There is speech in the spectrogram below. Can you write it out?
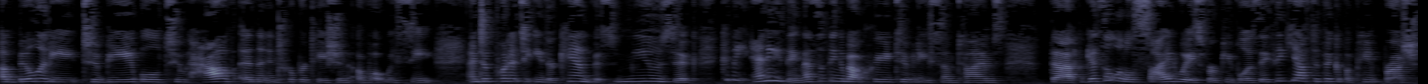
ability to be able to have an interpretation of what we see and to put it to either canvas, music, it could be anything. That's the thing about creativity sometimes that gets a little sideways for people is they think you have to pick up a paintbrush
